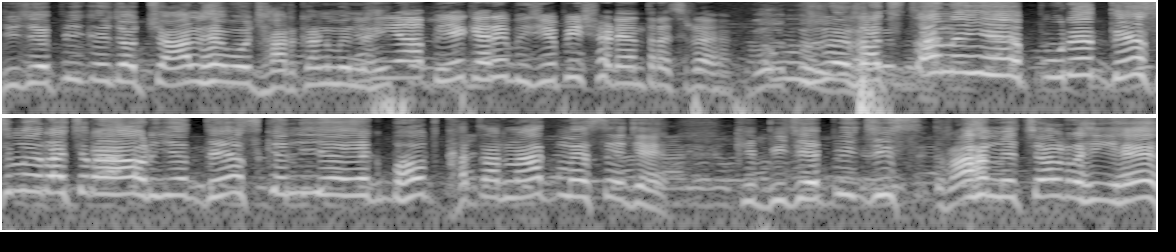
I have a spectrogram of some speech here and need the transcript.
बीजेपी के जो चाल है वो झारखंड में नहीं आप ये कह रहे बीजेपी षड्यंत्र रच रहा है? रचता नहीं है पूरे देश में रच रहा है और ये देश के लिए एक बहुत खतरनाक मैसेज है कि बीजेपी जिस राह में चल रही है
